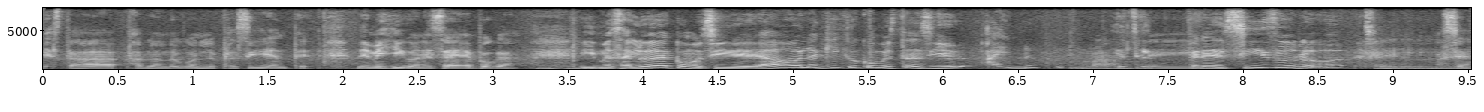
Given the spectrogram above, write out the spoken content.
está hablando con el presidente de México en esa época y me saluda como si, ah, hola Kiko, ¿cómo estás? Y yo, ay no, Ah, es sí. preciso, ¿no? Sí. O sea,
